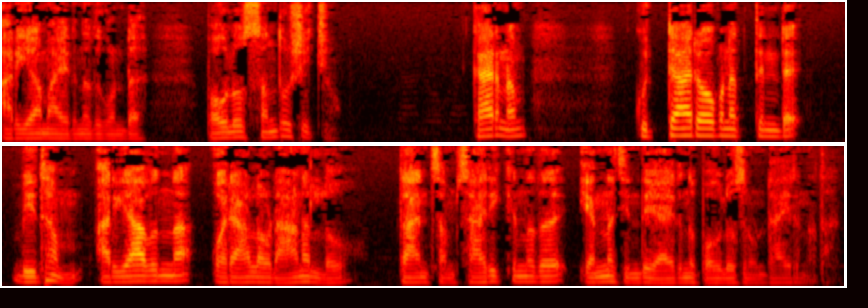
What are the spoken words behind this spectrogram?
അറിയാമായിരുന്നതുകൊണ്ട് പൌലോസ് സന്തോഷിച്ചു. കാരണം കുറ്റാരോപണത്തിന്റെ വിധം അറിയാവുന്ന ഒരാളോടാണല്ലോ താൻ സംസാരിക്കുന്നത് എന്ന ചിന്തയായിരുന്നു പൌലോസിനുണ്ടായിരുന്നത്.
